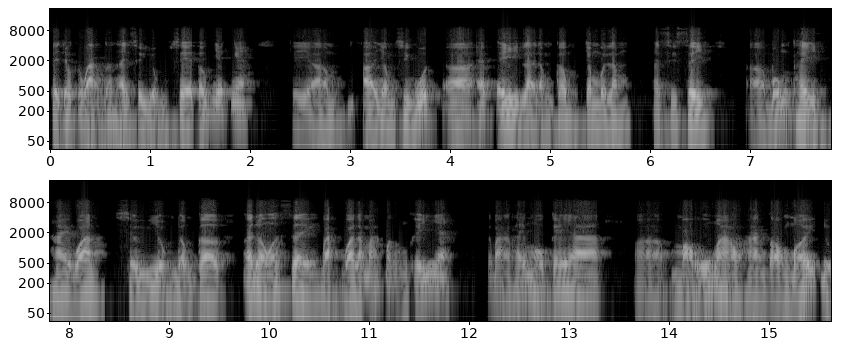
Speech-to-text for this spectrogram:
để cho các bạn có thể sử dụng xe tốt nhất nha. Thì, à, ở dòng Seawood à, FI là động cơ 115, cc, Ờ, 4 thì hai van, sử dụng động cơ ở đồng SC các bạc và làm mát bằng không khí nha. Các bạn thấy một cái, à, à, mẫu màu hoàn toàn mới được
